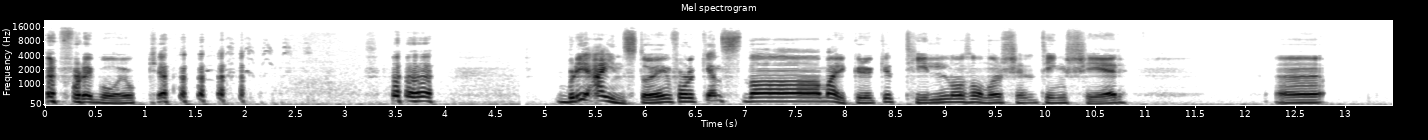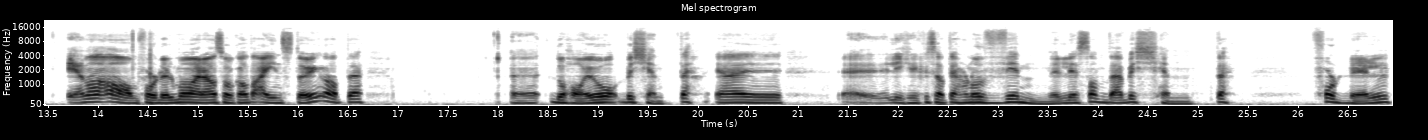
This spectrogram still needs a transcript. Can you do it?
for det går jo ikke. Bli einstøing, folkens. Da merker du ikke til når sånne ting skjer. Uh, en annen fordel med å være såkalt einstøing, er at det, uh, du har jo bekjente. Jeg jeg liker ikke å si at jeg har noen venner, liksom. Det er bekjente. Fordelen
